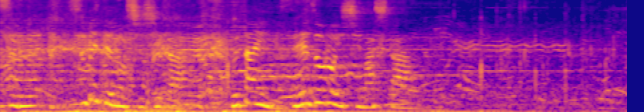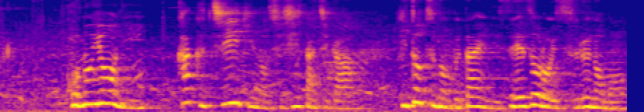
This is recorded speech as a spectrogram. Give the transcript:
するすべての獅子が舞台に勢ぞろいしました。このように各地域の獅子たちが一つの舞台に勢ぞろいするのも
